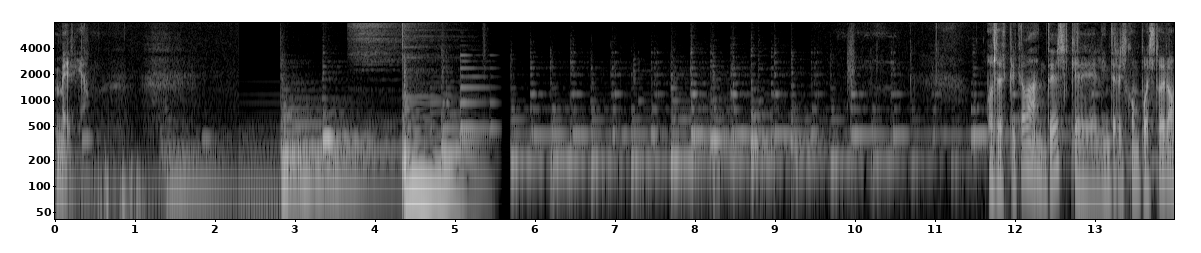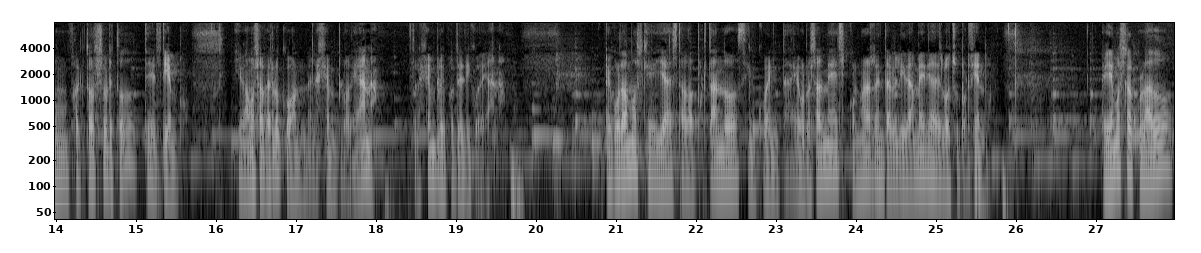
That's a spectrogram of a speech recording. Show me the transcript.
media. Os explicaba antes que el interés compuesto era un factor sobre todo del tiempo. Y vamos a verlo con el ejemplo de Ana, el ejemplo hipotético de Ana. Recordamos que ella ha estado aportando 50 euros al mes con una rentabilidad media del 8%. Habíamos calculado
